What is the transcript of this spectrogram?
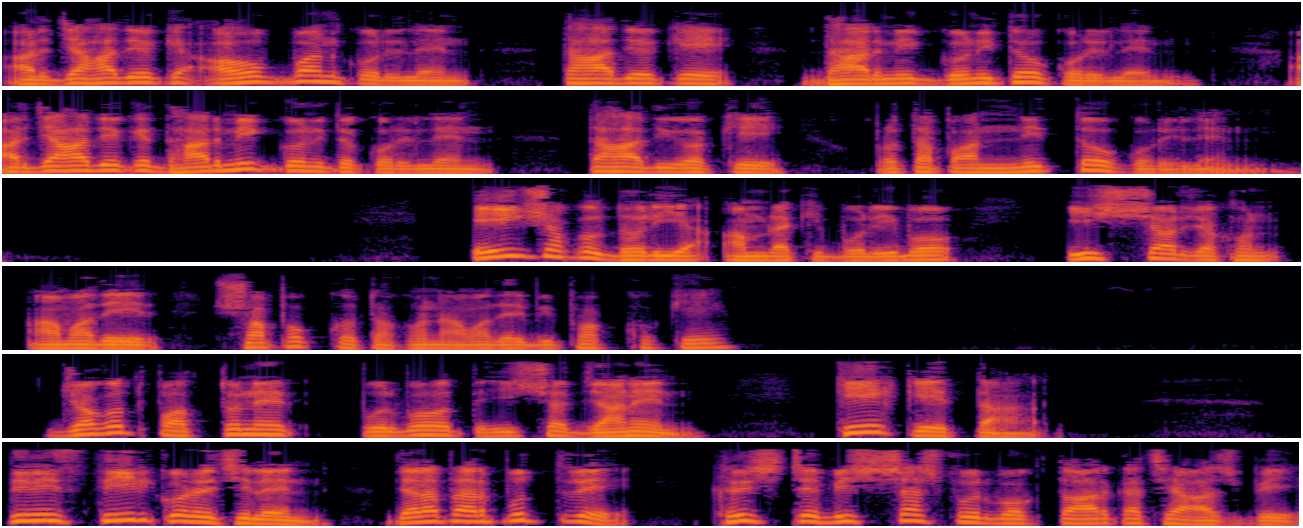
আর যাহাদেরকে আহ্বান করিলেন তাহাদিওকে ধার্মিক গণিতও করিলেন, আর যাহাদিওকে ধার্মিক গণিত করিলেন, তাহাদিগকে প্রতাপান্বিতও করিলেন। এই সকল ধরিয়া আমরা কি বলিব ঈশ্বর যখন আমাদের সপক্ষ, তখন আমাদের বিপক্ষকে জগৎ পত্তনের পূর্ব হতে ঈশ্বর জানেন কে কে তার। তিনি স্থির করেছিলেন, যারা তার পুত্রে খ্রিস্টে বিশ্বাসপূর্বক তার কাছে আসবে,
